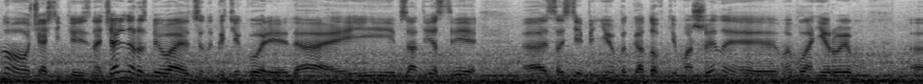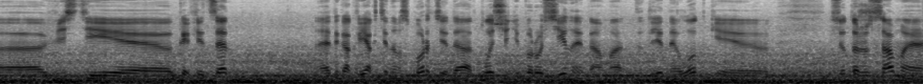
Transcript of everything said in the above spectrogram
Ну, участники изначально разбиваются на категории, да, и в соответствии э, со степенью подготовки машины мы планируем э, ввести коэффициент это как в яхтенном спорте, да, от площади парусины, там, от длины лодки, все то же самое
